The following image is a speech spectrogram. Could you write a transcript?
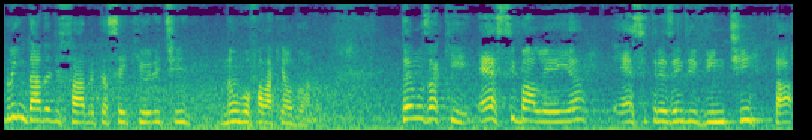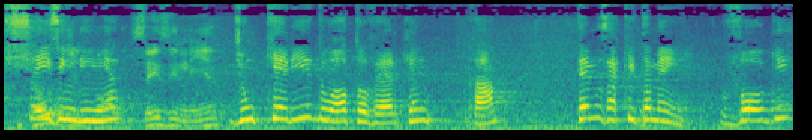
blindada de fábrica Security, não vou falar quem é o dono. Temos aqui S Baleia S320, tá? Seis Show em de linha, bola. Seis em linha. de um querido Autoverken, tá? Temos aqui também Vogue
